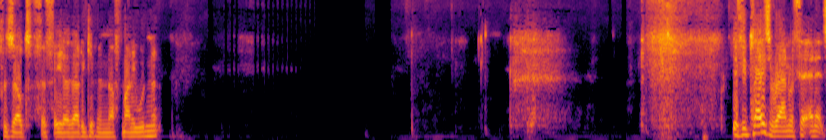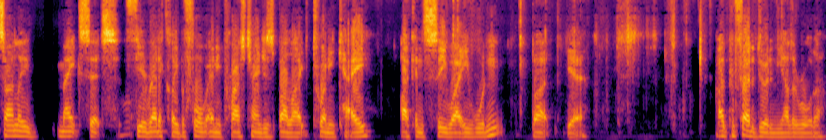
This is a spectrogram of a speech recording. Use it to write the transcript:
Frizell to Fifita, that'd give him enough money, wouldn't it? If he plays around with it and it's only makes it theoretically before any price changes by like 20k, I can see why he wouldn't. But yeah, I'd prefer to do it in the other order.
